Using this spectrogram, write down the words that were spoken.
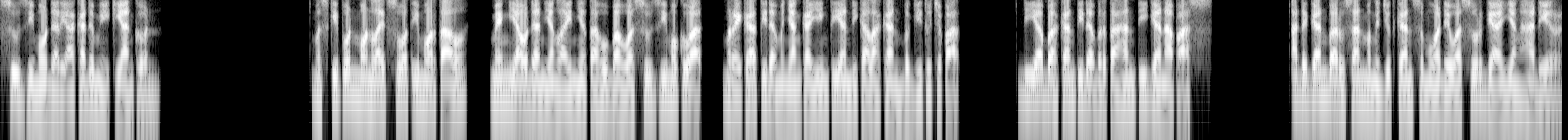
Suzimo dari Akademi Qiankun. Meskipun Moonlight Sword Immortal, Meng Yao dan yang lainnya tahu bahwa Su Zimo kuat, mereka tidak menyangka Ying Tian dikalahkan begitu cepat. Dia bahkan tidak bertahan tiga napas. Adegan barusan mengejutkan semua dewa surga yang hadir.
